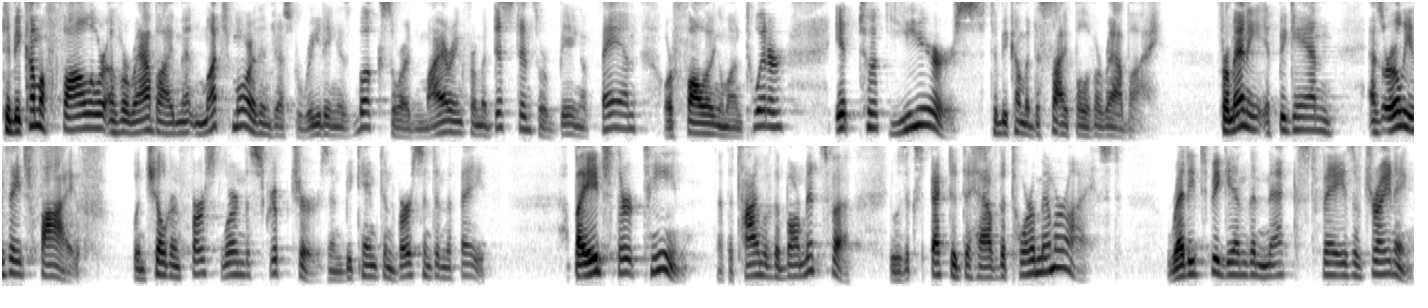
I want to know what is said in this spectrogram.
To become a follower of a rabbi meant much more than just reading his books or admiring from a distance or being a fan or following him on Twitter. It took years to become a disciple of a rabbi. For many, it began as early as age five when children first learned the scriptures and became conversant in the faith. By age 13, at the time of the bar mitzvah, it was expected to have the Torah memorized, ready to begin the next phase of training,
